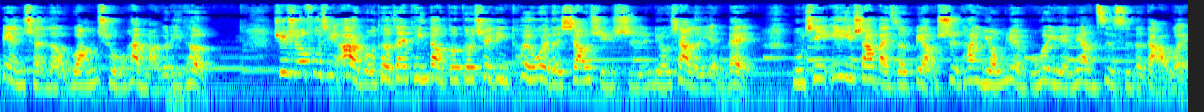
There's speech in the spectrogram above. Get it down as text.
变成了王储和玛格丽特。据说父亲阿尔伯特在听到哥哥确定退位的消息时流下了眼泪，母亲伊丽莎白则表示她永远不会原谅自私的大卫。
